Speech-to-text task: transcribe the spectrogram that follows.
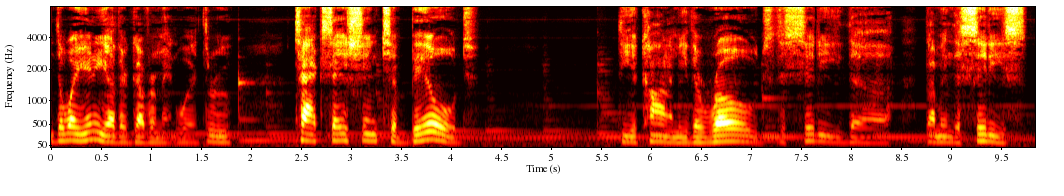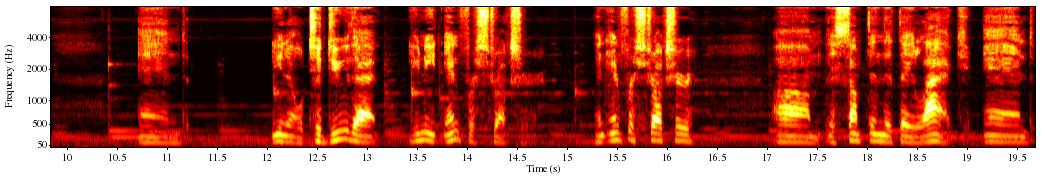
the way any other government would through taxation to build the economy, the roads, the city, the I mean the cities. And you know, to do that, you need infrastructure. And infrastructure um, is something that they lack. And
